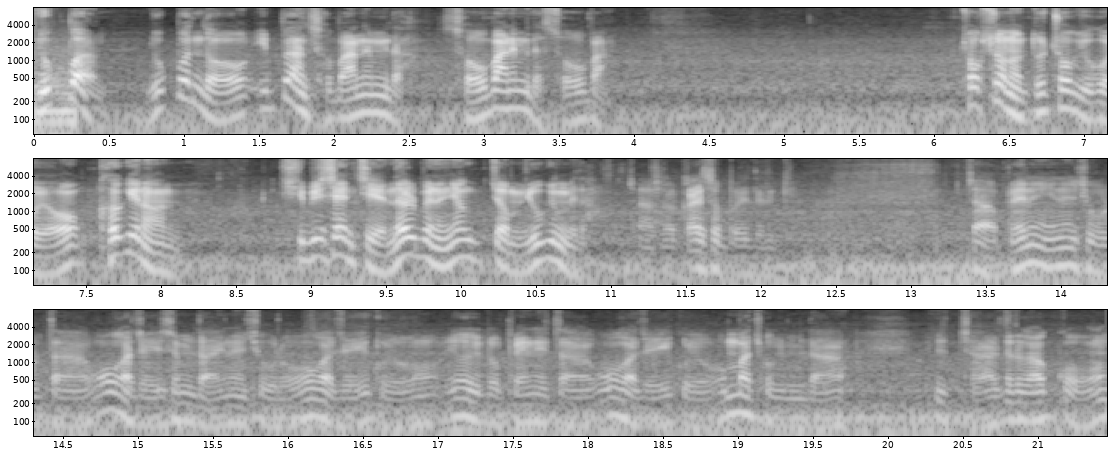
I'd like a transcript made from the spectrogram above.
6번 6번도 입반 서반입니다. 서반입니다. 서반 촉수는 두 촉이고요. 크기는 12cm에 넓이는 0.6입니다. 자 가까이서 보여드릴게요. 자 벤이 이런 식으로 딱 오가져 있습니다. 이런 식으로 오가져 있고요. 여기도 벤이 딱 오가져 있고요. 엄마 쪽입니다. 잘 들어갔고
